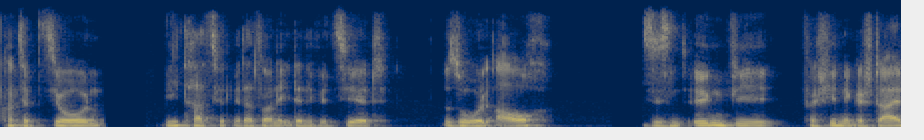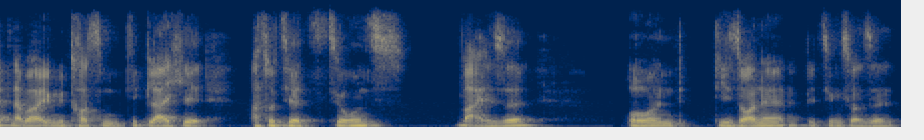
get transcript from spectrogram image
Konzeption, Mithras wird mit der Sonne identifiziert, Sol auch. Sie sind irgendwie verschiedene Gestalten, aber irgendwie trotzdem die gleiche Assoziationsweise. Und die Sonne, beziehungsweise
